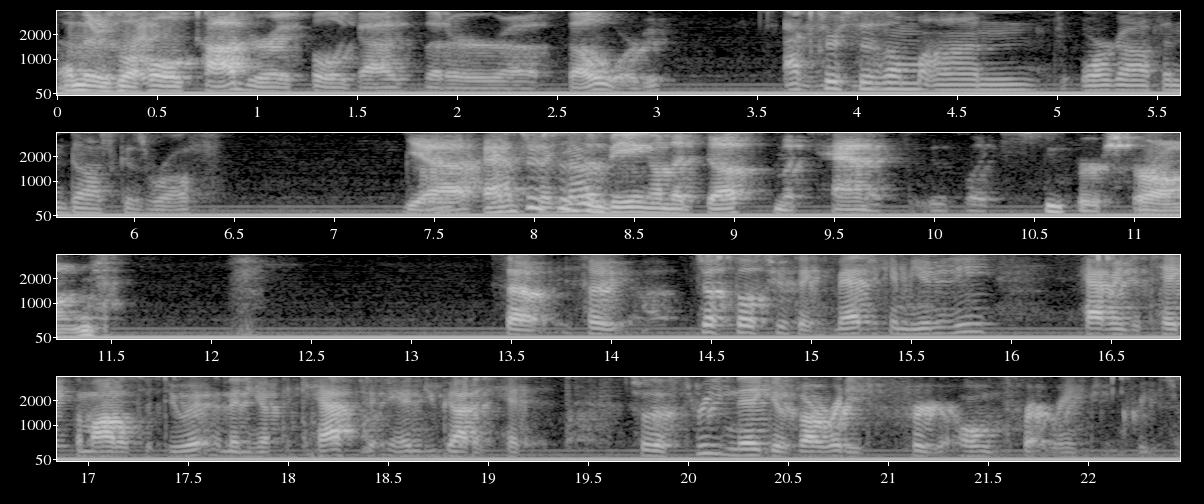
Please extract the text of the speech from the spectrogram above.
And there's a whole cadre full of guys that are uh, spell warded. Exorcism on Orgoth and Dusk is rough. Yeah, And exorcism Cygnar? being on the Dusk mechanics is like super strong. So, so uh, just those two things: magic immunity, having to take the model to do it, and then you have to cast it, and you got to hit it. So there's three negatives already for your own threat range increaser.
